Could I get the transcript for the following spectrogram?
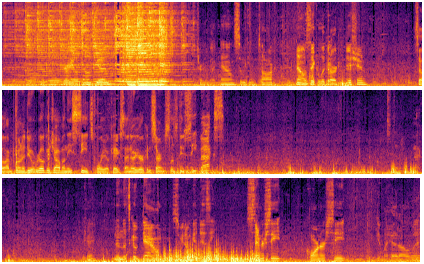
Stereo sounds good. Turn it back down so we can talk. Now let's take a look at our condition. So I'm going to do a real good job on these seats for you, okay? Because I know you're concerned. So let's do seat backs. Back. Okay, and then let's go down so we don't get dizzy. Center seat, corner seat. Get my head out of the way.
